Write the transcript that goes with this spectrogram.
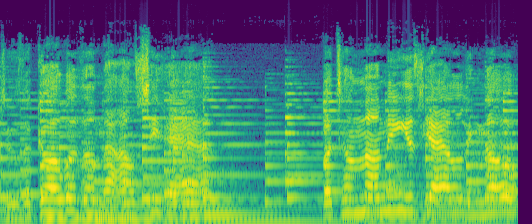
to the girl with the mousy hair. But her mummy is yelling no,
